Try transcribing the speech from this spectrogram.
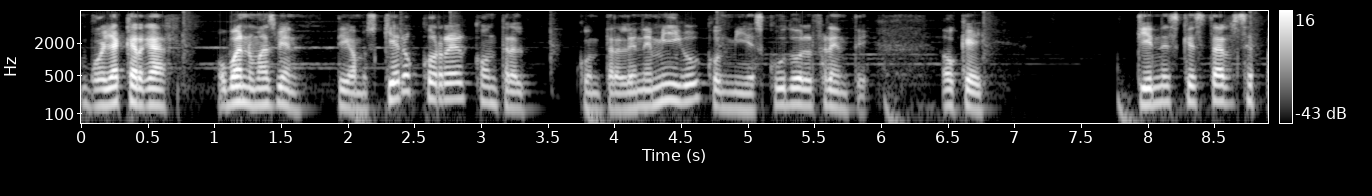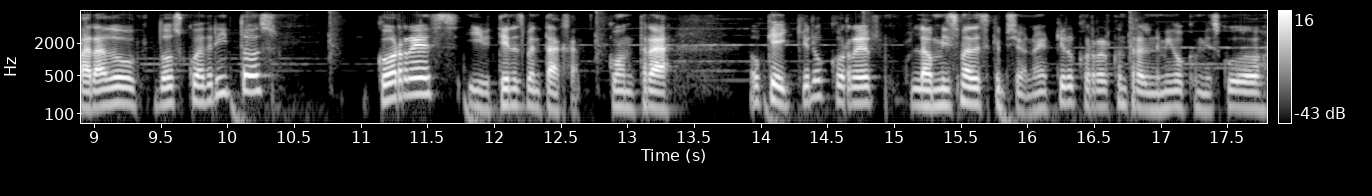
voy a cargar, o bueno, más bien, digamos, quiero correr contra el, contra el enemigo con mi escudo al frente. Ok, tienes que estar separado dos cuadritos, corres y tienes ventaja. Contra, ok, quiero correr, la misma descripción, ¿eh? quiero correr contra el enemigo con mi escudo.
